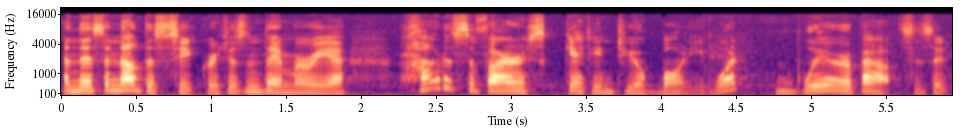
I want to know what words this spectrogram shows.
And there's another secret, isn't there, Maria? How does the virus get into your body? What whereabouts is it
